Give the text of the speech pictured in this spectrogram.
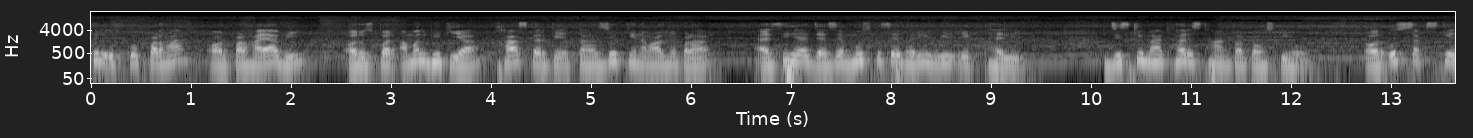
پھر اس کو پڑھا اور پڑھایا بھی اور اس پر عمل بھی کیا، خاص کر کے تہذب کی نماز میں پڑھا۔ ایسی ہے جیسے مشق سے بھری ہوئی ایک تھیلی، جس کی مہک ہر استھان پر پہنچتی ہو۔ اور اس شخص کے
